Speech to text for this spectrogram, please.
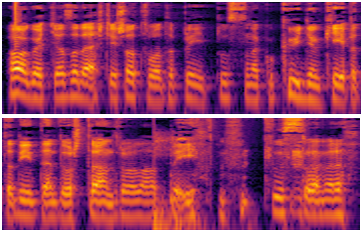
hallgatja az adást, és ott volt a Play It pluszon, akkor küldjön képet a Nintendo standról a Play It pluszról, mert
